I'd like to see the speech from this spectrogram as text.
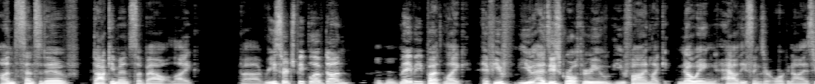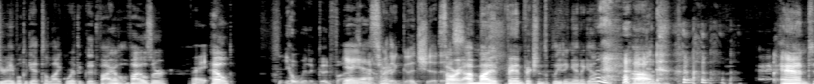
unsensitive documents about like uh, research people have done, hmm maybe, but like if you you as you scroll through you you find like knowing how these things are organized you're able to get to like where the good file files are Right. held Yo, with the good fight. Yeah, yeah. That's where the good shit is. sorry I, my fan fiction's bleeding in again um, and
